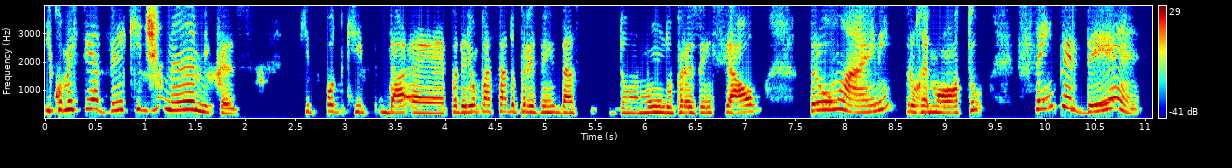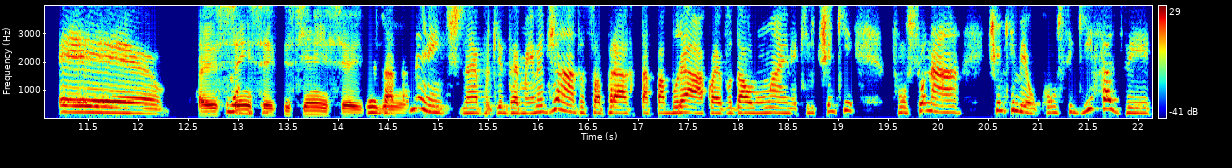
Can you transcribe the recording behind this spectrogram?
e comecei a ver que dinâmicas que, que é, poderiam passar do, presen das- do mundo presencial para o online, para o remoto, sem perder. é, A essência, a eficiência e tudo. Exatamente, né? Porque também não adianta só para tapar buraco, aí eu vou dar aula online, aquilo tinha que funcionar, tinha que, meu, conseguir fazer,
